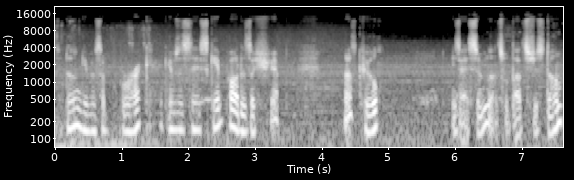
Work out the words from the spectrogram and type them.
So it doesn't give us a brick. It gives us the escape pod as a ship. That's cool. At least I assume that's what that's just done.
